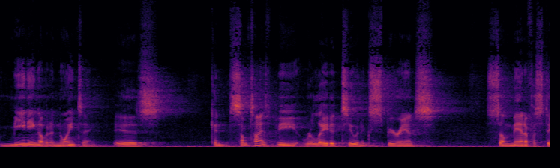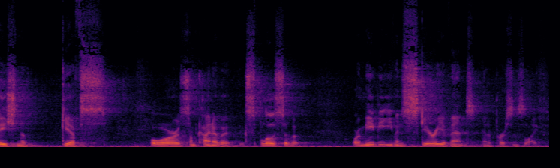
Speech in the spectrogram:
meaning of an anointing is can sometimes be related to an experience, some manifestation of gifts, or some kind of an explosive or maybe even scary event in a person's life.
